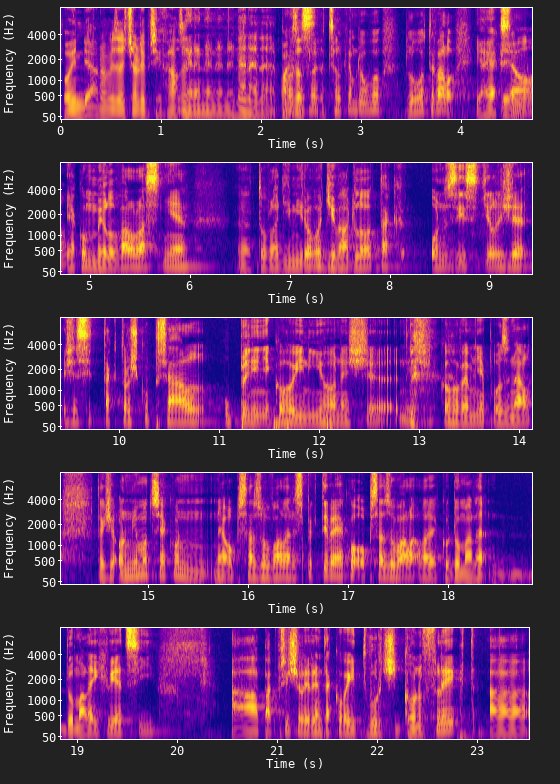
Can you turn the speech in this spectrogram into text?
po Indiánovi začali přicházet. Ne, ne, ne, ne. ne, ne, ne pak zase... to celkem dlouho, dlouho trvalo. Já jak jo? jsem jako miloval vlastně eh, to Vladimírovo divadlo, tak on zjistil, že, že si tak trošku přál úplně někoho jiného, než, eh, než koho ve mně poznal. Takže on mě moc jako neobsazoval, respektive jako obsazoval, ale jako do, malé, do malých věcí. A pak přišel jeden takový tvůrčí konflikt a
